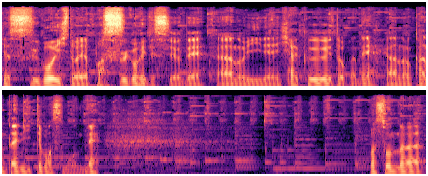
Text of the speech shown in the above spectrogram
いや、すごい人はやっぱすごいですよね。あの、いいね、100とかね、あの、簡単に言ってますもんね。まあ、そんな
